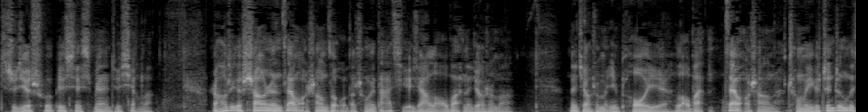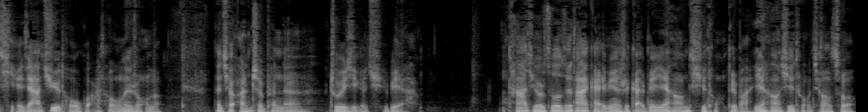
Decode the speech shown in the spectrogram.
直接说 businessman 就行了。然后这个商人再往上走呢，成为大企业家、老板，那叫什么？那叫什么 employee 老板，再往上呢，成为一个真正的企业家、巨头、寡头那种的，那叫 entrepreneur。注意几个区别啊？他其实做的最大改变是改变银行系统，对吧？银行系统叫做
